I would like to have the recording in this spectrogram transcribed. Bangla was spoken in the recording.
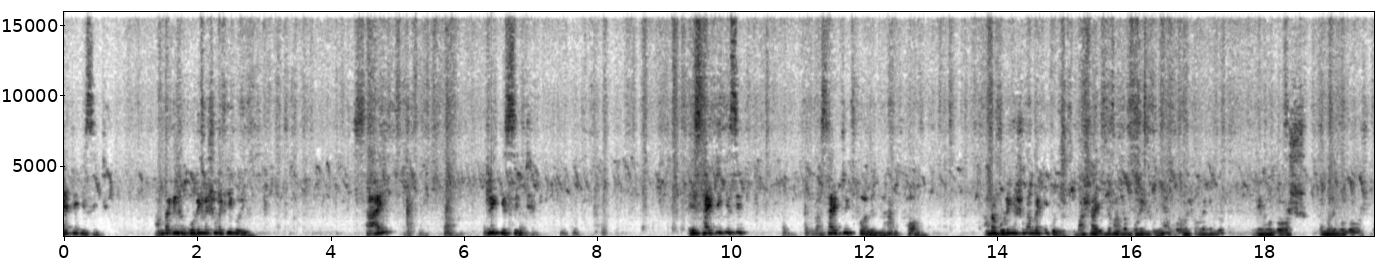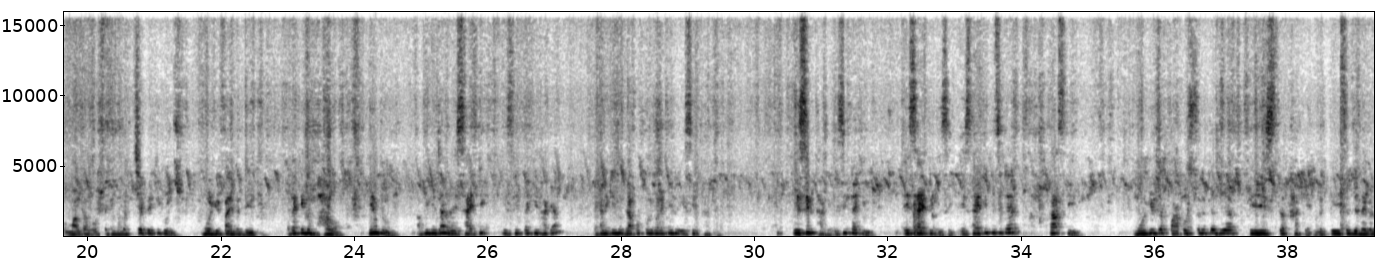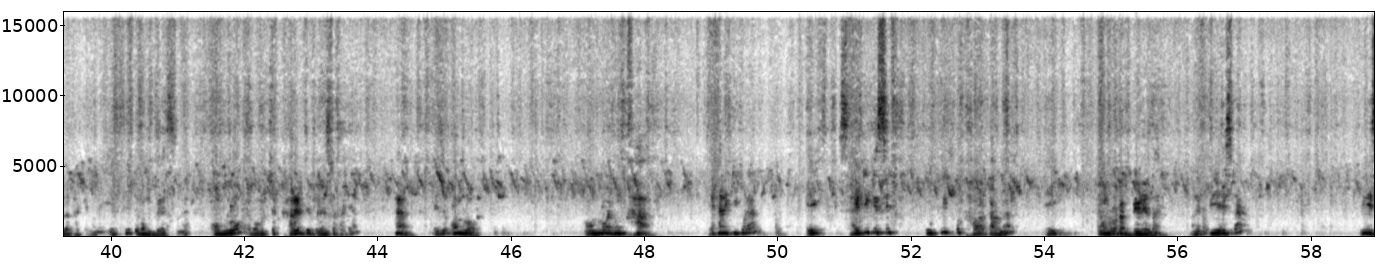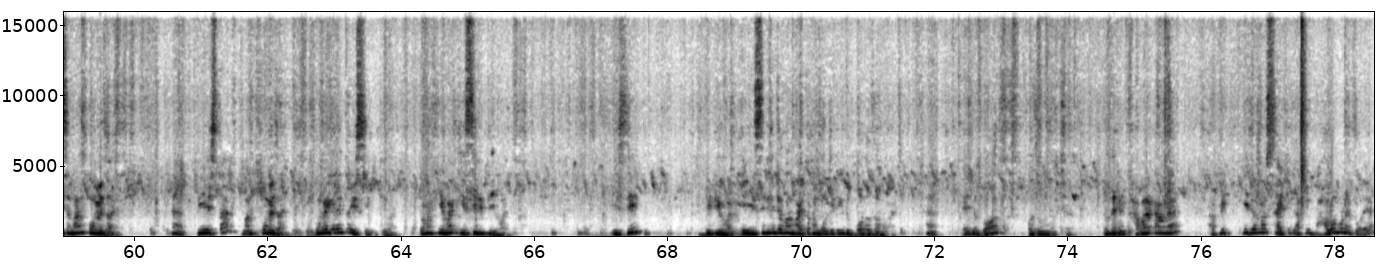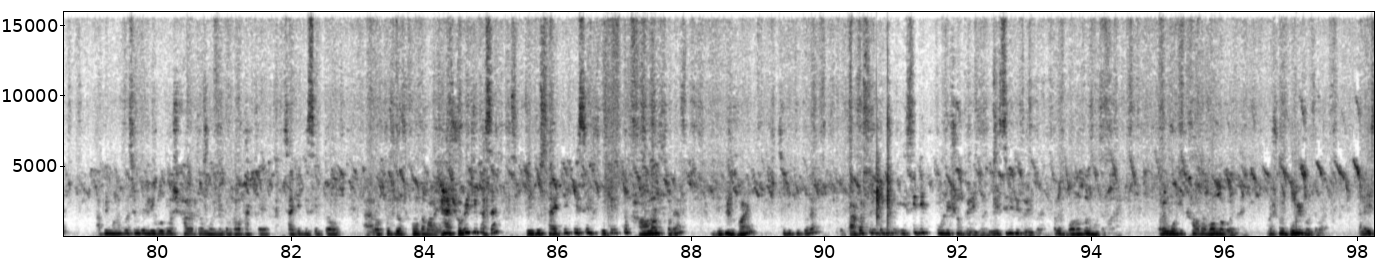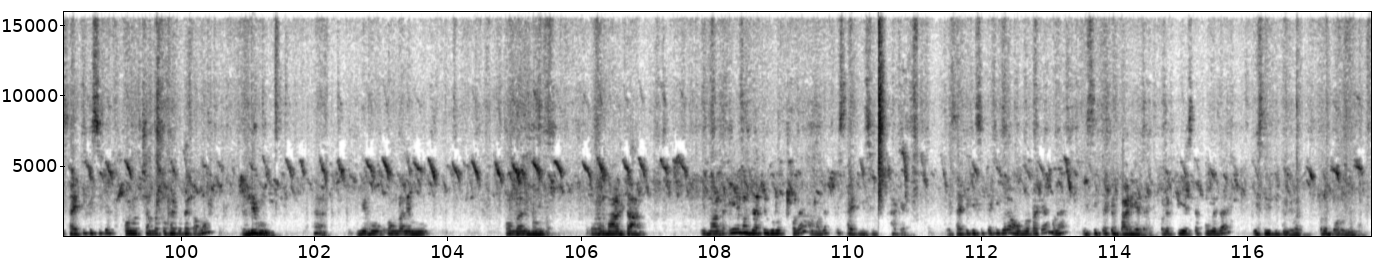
সাইট্রিক অ্যাসিড আমরা কিন্তু বোর্ডিং এর সময় কি করি? এই বা সাইট্রিক ফল যেগুলো হ্যাঁ ফল আমরা বোর্ডিং এর সময় আমরা কি করি? বাসায় যখন আমরা বোর্ডিং করি হ্যাঁ গরমের সময় কিন্তু লেবুর রস, কমলা লেবুর রস বা মালটার রসটা কিন্তু আমরা চেপে কি করি? মুরগির পানিতে দিয়ে দিই। এটা কিন্তু ভালো। কিন্তু আপনি কি জানেন এই সাইট্রিক অ্যাসিডটা কি থাকে? এখানে কিন্তু ব্যাপক পরিমাণে কিন্তু অ্যাসিড থাকে। অ্যাসিড থাকে। এসিডটা কি? এই সাইট্রিক অ্যাসিড এই সাইট্রিক অ্যাসিডের কাজ কি? মুরগির যে পাকস্থলিতে যে পিএইচটা থাকে মানে পিএইচের যে লেভেলটা থাকে মানে এসিড এবং বেস মানে অম্ল এবং হচ্ছে খারের যে ব্যালেন্সটা থাকে হ্যাঁ এই যে অম্ল অম্ল এবং ক্ষার, এখানে কি করে? এই সাইটিক অ্যাসিড অতিরিক্ত খাওয়ার কারণে এই অম্লটা বেড়ে যায়। মানে পিএইচটা পিএইচের মান কমে যায়। হ্যাঁ পিএইচটা মান কমে যায়। কমে গেলেই তো অ্যাসিডিটি হয়। তখন কি হয়? অ্যাসিডিটি হয়। অ্যাসিডিটি হয়। এই অ্যাসিডিটি যখন হয়, তখন মুরগিতে কিন্তু বদহজম হয়। হ্যাঁ এই যে বদ হজম হচ্ছে। দেখেন, খাবারের কারণে আপনি কি জন্য সাইটিক আপনি ভালো মনে করে, আপনি মনে করছেন যে লেবু রস খাওয়ালে তো মুরগি তো ভালো থাকবে সাইটিক অ্যাসিড তো রোগ প্রতিরোধ ক্ষমতা বাড়ায়। হ্যাঁ সবই ঠিক আছে, কিন্তু সাইটিক অ্যাসিড অতিরিক্ত খাওয়ানোর ফলে যেটি হয় সেটি কি করে পাকস্থলিতে কিন্তু অ্যাসিডিক কন্ডিশন তৈরি করে অ্যাসিডিটি তৈরি করে, ফলে বদহজম হতে পারে। পরে মুরগি খাওয়া দাওয়া বন্ধ করে দেয়, অনেক সময় বমি করতে পারে। তাহলে এই সাইটিক অ্যাসিডের ফল হচ্ছে আমরা কোথায় কোথায় পাবো? লেবু হ্যাঁ? লেবু, কমলা লেবু কমলা লেবু, তারপরে মালটা, এই মালটা, এইরকম জাতীয়গুলো ফলে আমাদের সাইটিক অ্যাসিড থাকে। এই সাইটিক অ্যাসিডটা কী করে? অম্লটাকে মানে অ্যাসিডটাকে বাড়িয়ে দেয়, ফলে পিএইচটা কমে যায় অ্যাসিডিটি তৈরি হয়, ফলে বদহজম হয়।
